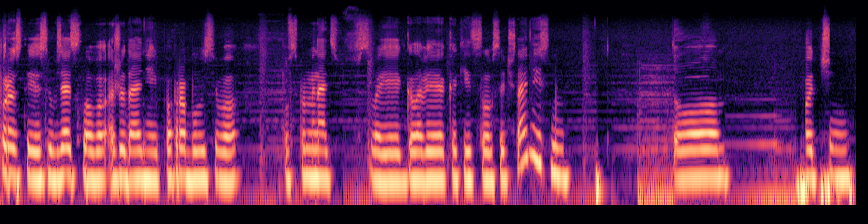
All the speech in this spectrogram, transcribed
просто если взять слово ожидание и попробовать его вспоминать в своей голове какие-то словосочетания с ним, то очень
